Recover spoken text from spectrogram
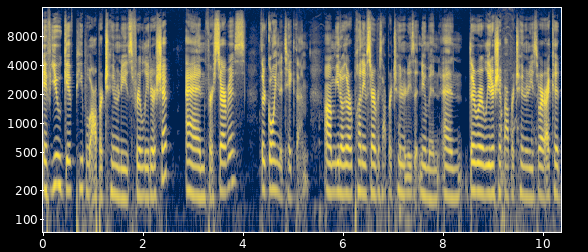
if you give people opportunities for leadership and for service, they're going to take them. Um, you know, there were plenty of service opportunities at Newman, and there were leadership opportunities where I could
